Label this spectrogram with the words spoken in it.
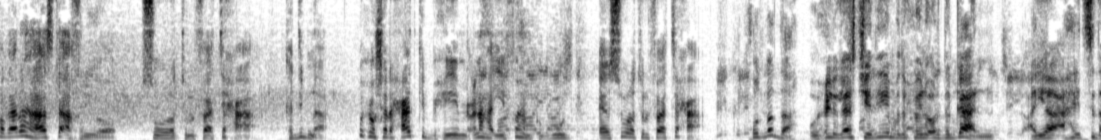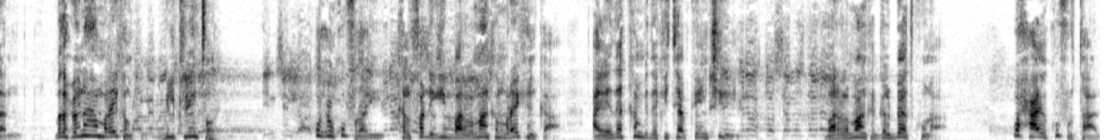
fagaarahaas ka akhriyo suuratulfaatixa kadibna wuxuu sharaxaad ka bixiyey micnaha iyo fahamka guud ee suuratulfaatixa khudbadda uu xilligaas jeediyey madaxweyne erdogan ayaa ahayd sidan madaxweynaha maraykanku bill clinton wuxuu ku furay kalfadhigii baarlamaanka maraykanka ayado ka mida kitaabka injiil. Baarlamaanka galbeedkuna waxa ay ku furtaan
